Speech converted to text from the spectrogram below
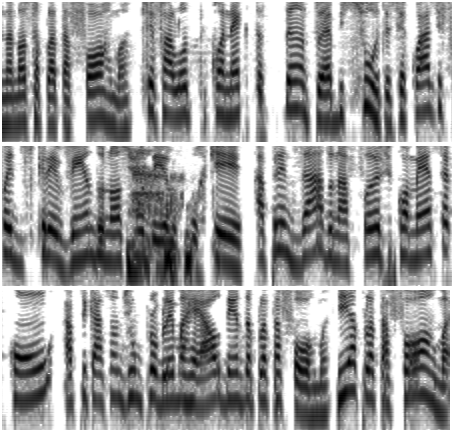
na nossa plataforma, você falou conecta tanto, é absurdo. Você quase foi descrevendo o nosso modelo, porque aprendizado na First começa com a aplicação de um problema real dentro da plataforma. E a plataforma,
